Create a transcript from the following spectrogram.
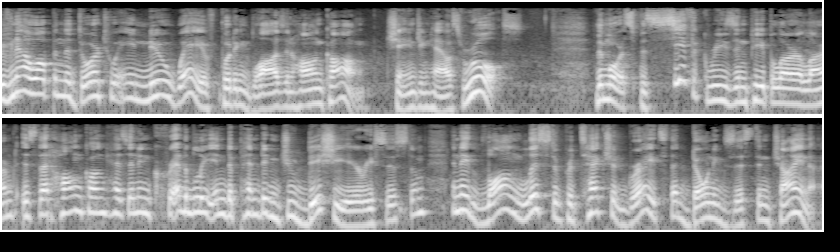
We've now opened the door to a new way of putting laws in Hong Kong, changing house rules. The more specific reason people are alarmed is that Hong Kong has an incredibly independent judiciary system and a long list of protection rights that don't exist in China.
